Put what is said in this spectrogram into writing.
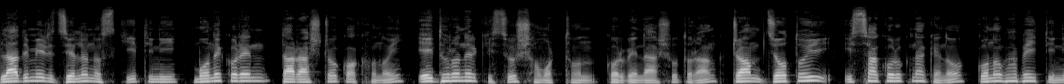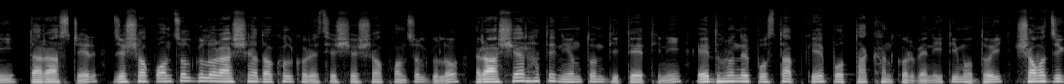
Vladimir Zelensky, তিনি মনে করেন তার রাষ্ট্র কখনোই এই ধরনের কিছু সমর্থন করবে না। সুতরাং ট্রাম্প যতই ইচ্ছা করুক না কেন, কোনোভাবেই তিনি তার রাষ্ট্রের যেসব অঞ্চলগুলো রাশিয়া দখল করেছে, সেসব অঞ্চলগুলো রাশিয়ার হাতে নিয়ন্ত্রণ দিতে তিনি এই ধরনের প্রস্তাবকে প্রত্যাখ্যান করবেন। ইতিমধ্যেই সামাজিক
